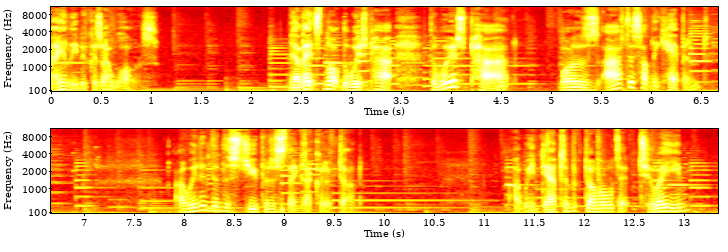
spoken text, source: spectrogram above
Mainly because I was. Now, that's not the worst part. The worst part was after something happened, I went and did the stupidest thing I could have done. I went down to McDonald's at 2 a.m.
